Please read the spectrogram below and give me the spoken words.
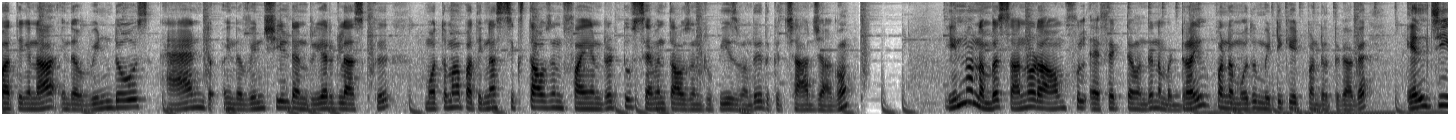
பார்த்தீங்கன்னா இந்த விண்டோஸ் அண்ட் இந்த விண்ட்ஷீல்ட் அண்ட் ரியர் கிளாஸ்க்கு மொத்தமாக பார்த்தீங்கன்னா six thousand five hundred to seven thousand rupees வந்து இதுக்கு சார்ஜ் ஆகும். இன்னும் நம்ம சன்னோட ஹார்ம்ஃபுல் எஃபெக்டை வந்து நம்ம டிரைவ் பண்ணும்போது மிட்டிகேட் பண்ணுறதுக்காக எல்ஜி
